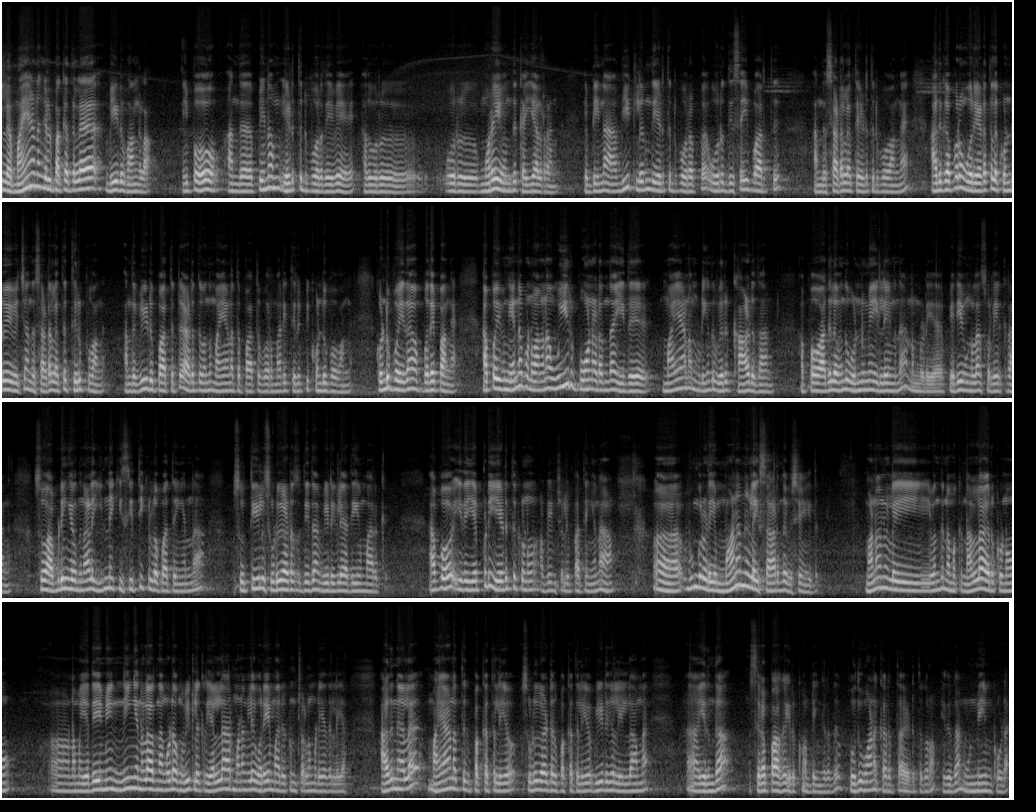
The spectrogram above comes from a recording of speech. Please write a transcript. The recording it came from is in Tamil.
இல்லை மயானங்கள் பக்கத்தில் வீடு வாங்கலாம். இப்போது அந்த பிணம் எடுத்துகிட்டு போகிறதையவே அது ஒரு ஒரு முறை வந்து கையாளுறாங்க. எப்படின்னா வீட்டிலேருந்து எடுத்துகிட்டு போகிறப்ப ஒரு திசை பார்த்து அந்த சடலத்தை எடுத்துகிட்டு போவாங்க. அதுக்கப்புறம் ஒரு இடத்துல கொண்டு போய் வச்சு அந்த சடலத்தை திருப்புவாங்க. அந்த வீடு பார்த்துட்டு அடுத்து வந்து மயானத்தை பார்த்து போகிற மாதிரி திருப்பி கொண்டு போவாங்க. கொண்டு போய் தான் புதைப்பாங்க. அப்போ இவங்க என்ன பண்ணுவாங்கன்னா உயிர் போன இடம் தான் இது. மயானம் அப்படிங்கிறது வெறும் காடு தான் அப்போது அதில் வந்து ஒன்றுமே இல்லைன்னு தான் நம்மளுடைய பெரியவங்களாம் சொல்லியிருக்கிறாங்க. ஸோ அப்படிங்கிறதுனால இன்றைக்கி சிட்டிக்குள்ளே பார்த்தீங்கன்னா சுற்றிலும் சுடுகாடை சுற்றி தான் வீடுகளே அதிகமாக இருக்குது அப்போது இதை எப்படி எடுத்துக்கணும் அப்படின்னு சொல்லி பார்த்தீங்கன்னா உங்களுடைய மனநிலை சார்ந்த விஷயம் இது. மனநிலை வந்து நமக்கு நல்லா இருக்கணும். நம்ம எதையுமே நீங்கள் நல்லா இருந்தால் கூட உங்கள் வீட்டில் இருக்கிற எல்லார் மனநிலையும் ஒரே மாதிரி இருக்குன்னு சொல்ல முடியாது இல்லையா? அதனால மயானத்துக்கு பக்கத்துலேயோ சுடுகாட்டுக்கு பக்கத்துலேயோ வீடுகள் இல்லாமல் இருந்தால் சிறப்பாக இருக்கும் அப்படிங்கிறது பொதுவான கருத்தாக எடுத்துக்கிறோம். இதுதான் உண்மையும் கூட.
